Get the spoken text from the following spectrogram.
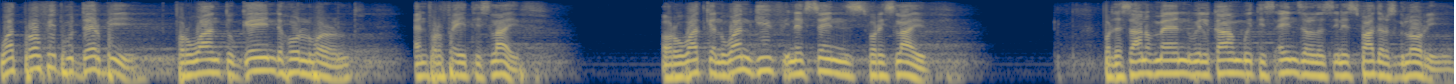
What profit would there be for one to gain the whole world and forfeit his life? Or what can one give in exchange for his life? For the Son of Man will come with his angels in his Father's glory,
